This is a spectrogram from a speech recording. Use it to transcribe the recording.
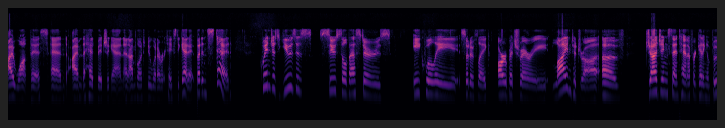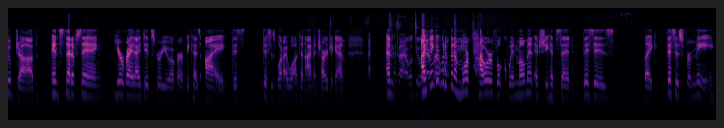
i want this and i'm the head bitch again and i'm going to do whatever it takes to get it but instead quinn just uses sue sylvester's equally sort of like arbitrary line to draw of judging Santana for getting a boob job instead of saying you're right I did screw you over because I this this is what I want and I'm in charge again. And 'Cause I will do I think it would have been a more powerful Quinn moment if she had said this is like this is for me.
